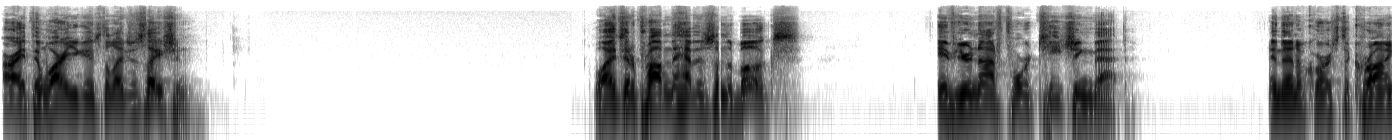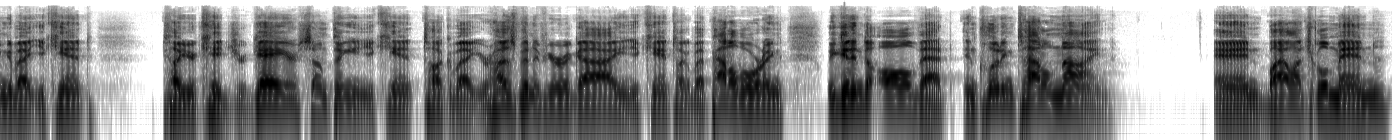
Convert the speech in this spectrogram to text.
All right, then why are you against the legislation? Why is it a problem to have this on the books if you're not for teaching that? And then, of course, the crying about you can't tell your kids you're gay or something, and you can't talk about your husband if you're a guy, and you can't talk about paddleboarding. We get into all that, including Title IX and biological men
